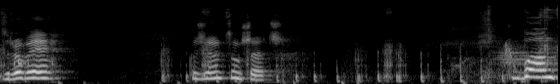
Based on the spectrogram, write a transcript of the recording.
Zrobię korzystającą rzecz. Bąk.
